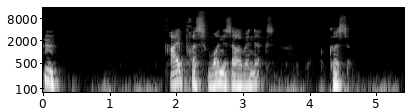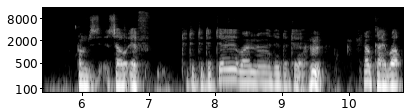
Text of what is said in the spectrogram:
Hmm. I plus one is out of index. Because from so if one hmm. Okay, well,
